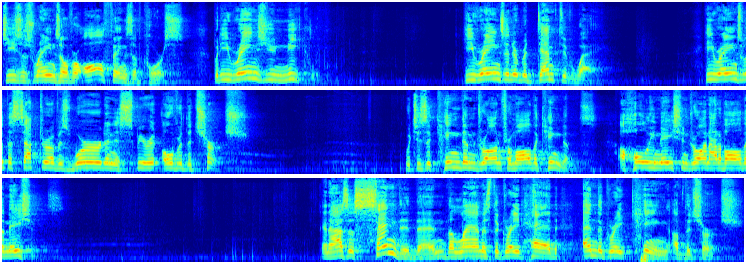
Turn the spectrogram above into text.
Jesus reigns over all things, of course, but he reigns uniquely. He reigns in a redemptive way. He reigns with the scepter of his word and his spirit over the church, which is a kingdom drawn from all the kingdoms a holy nation drawn out of all the nations. And as ascended, then, the Lamb is the great head and the great king of the church.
